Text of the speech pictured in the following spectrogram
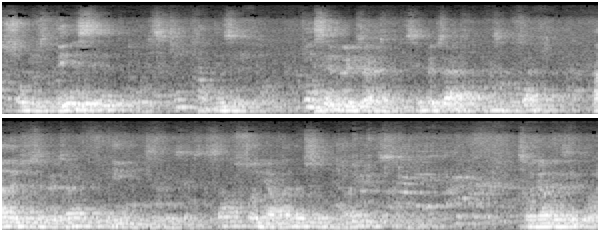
sobre os desertores. Quem que é o desertor? Quem serviu o exército? Serviu o exército? Quem serviu o exército? Nada de serviu o exército? Ninguém serviu o exército. São Soniel, cadê o Soniel? Soniel desertor.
